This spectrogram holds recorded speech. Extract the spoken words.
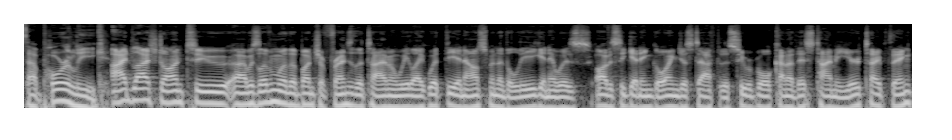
That poor league. I'd latched on to. I was living with a bunch of friends at the time, and we like with the announcement of the league, and it was obviously getting going just after the Super Bowl, kind of this time of year type thing.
